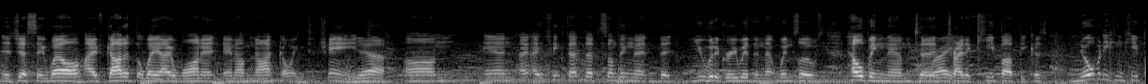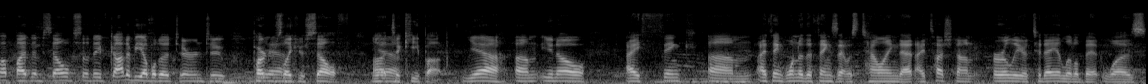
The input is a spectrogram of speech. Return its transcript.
is just say, well, I've got it the way I want it, and I'm not going to change. Yeah. Um, and I, I, think that that's something that, that you would agree with and that Winslow's helping them to right. try to keep up because nobody can keep up by themselves, so they've got to be able to turn to partners yeah. like yourself uh, yeah. to keep up. Yeah, um, you know, I think, um, I think one of the things that was telling that I touched on earlier today a little bit was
